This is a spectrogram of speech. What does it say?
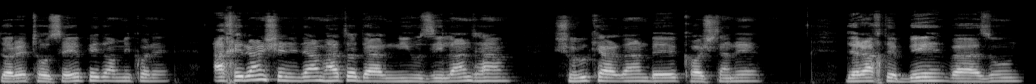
داره توسعه پیدا می‌کنه. اخیرا شنیدم حتی در نیوزیلند هم شروع کردن به کاشتن درخت به و از اون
